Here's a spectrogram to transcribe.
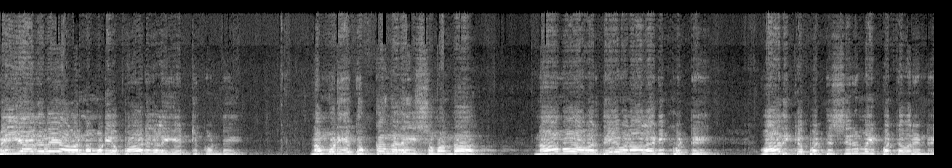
மெய்யாகவே அவர் நம்முடைய பாடுகளை ஏற்றுக்கொண்டு நம்முடைய துக்கங்களை சுமந்தார். நாமோ அவர் தேவனால் அடிப்பட்டு வாதிக்கப்பட்டு சிறுமைப்பட்டவர் என்று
